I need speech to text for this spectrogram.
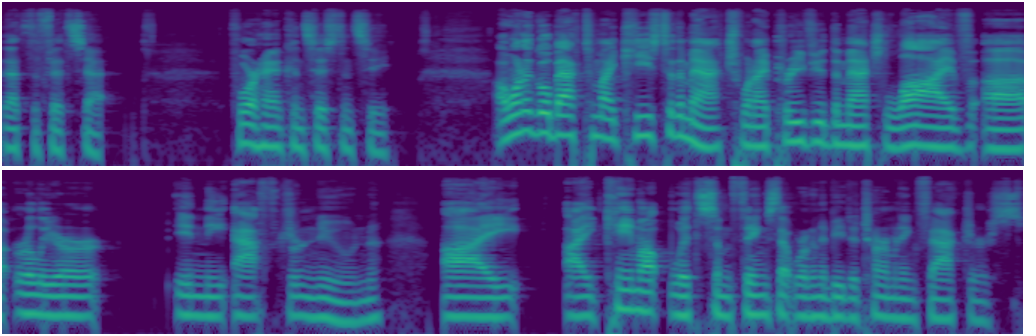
That's the fifth set. Forehand consistency. I want to go back to my keys to the match. When I previewed the match live uh, earlier in the afternoon, I I came up with some things that were going to be determining factors.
